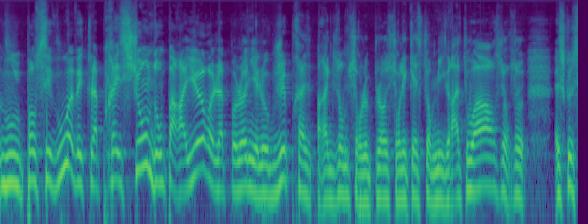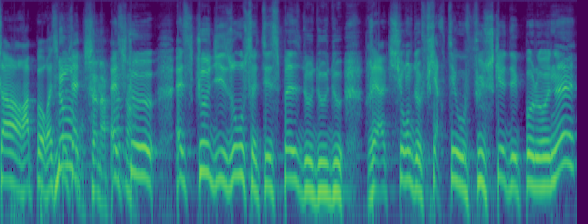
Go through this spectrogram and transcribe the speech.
vous pensez-vous, avec la pression dont par ailleurs la Pologne est l'objet, par exemple sur le plan, sur les questions migratoires, sur ce... est-ce que ça a un rapport? Est-ce Non, que ça n'a pas. Est-ce que, est-ce que, disons, cette espèce de, de, réaction de fierté offusquée des Polonais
